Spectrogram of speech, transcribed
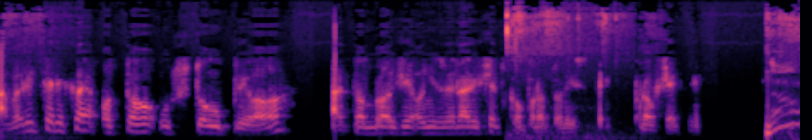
a velice rychle od toho ustoupilo a to bylo, že oni zvedali všechno pro turisty, pro všechny. No,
